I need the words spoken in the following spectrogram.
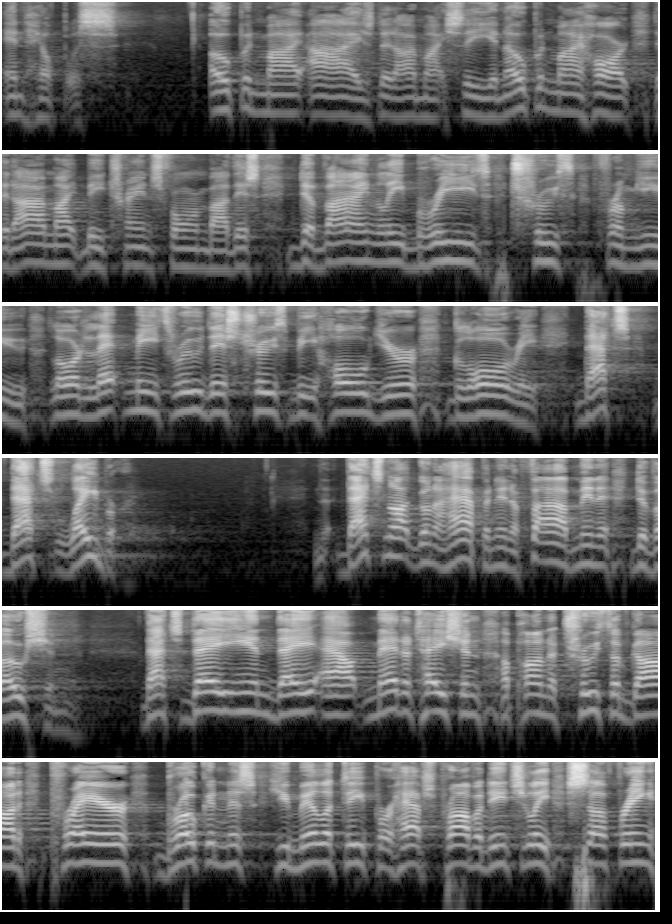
and helpless. Open my eyes that I might see, and open my heart that I might be transformed by this divinely breathed truth from you. Lord, let me through this truth behold your glory. That's, that's labor. That's not going to happen in a five minute devotion. That's day in, day out meditation upon the truth of God, prayer, brokenness, humility, perhaps providentially suffering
